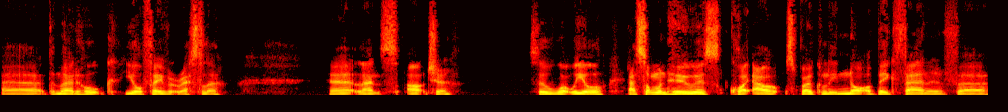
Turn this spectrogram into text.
uh, the Murder Hawk, your favorite wrestler, uh, Lance Archer. So, what were your, as someone who is quite outspokenly not a big fan of uh,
